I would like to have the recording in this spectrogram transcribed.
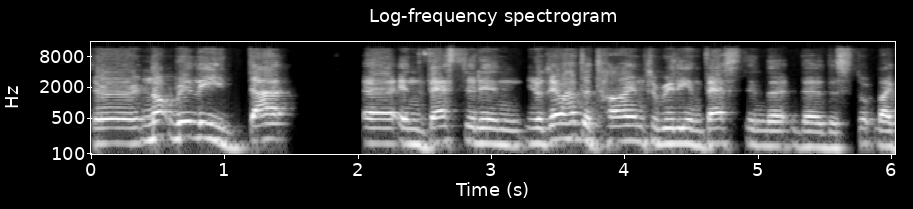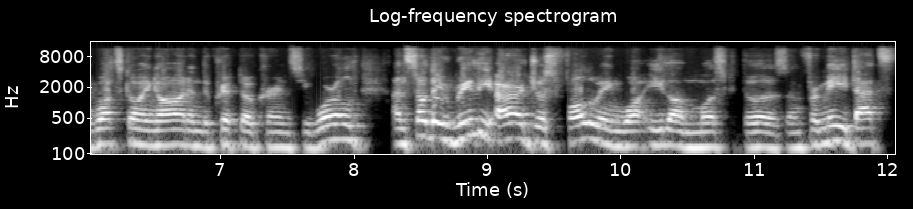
They're not really that uh, invested in, you know, they don't have the time to really invest in the, the, the, like what's going on in the cryptocurrency world. And so they really are just following what Elon Musk does. And for me, that's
